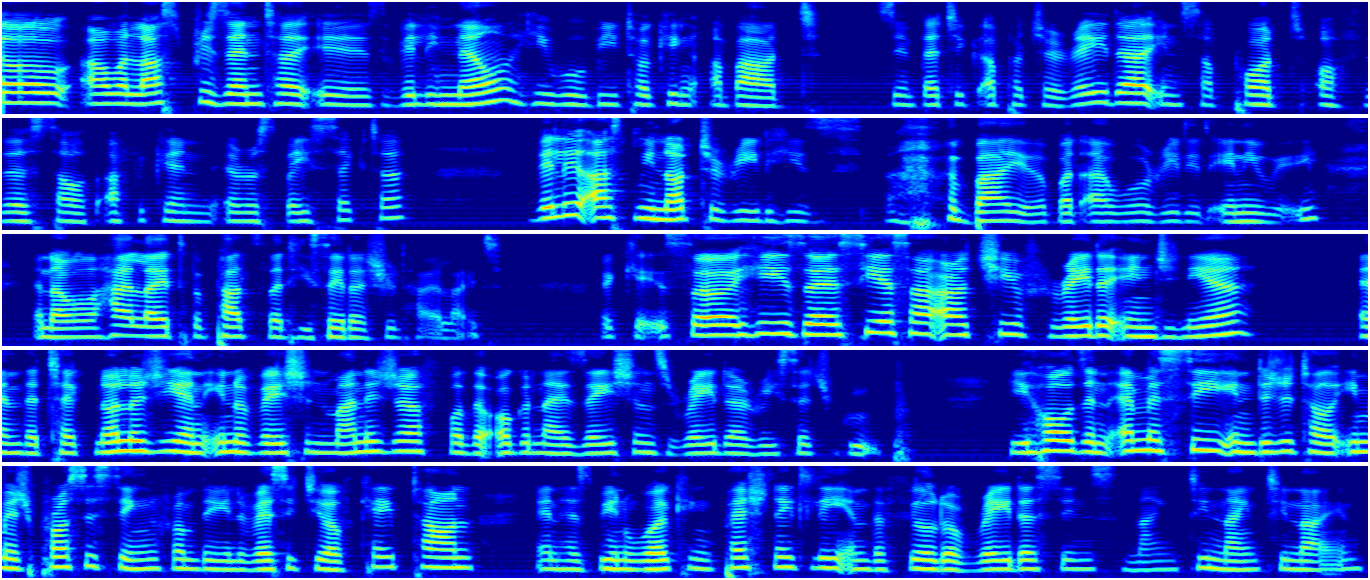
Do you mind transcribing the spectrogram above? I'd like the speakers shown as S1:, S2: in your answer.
S1: So our last presenter is Willie Nel. He will be talking about synthetic aperture radar in support of the South African aerospace sector. Willie asked me not to read his bio, but I will read it anyway. And I will highlight the parts that he said I should highlight. Okay, so he's a CSIR Chief Radar Engineer and the Technology and Innovation Manager for the organization's Radar Research Group. He holds an MSc in Digital Image Processing from the University of Cape Town and has been working passionately in the field of radar since 1999.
